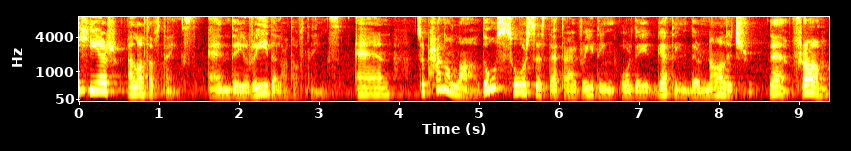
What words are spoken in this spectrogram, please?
hear a lot of things and they read a lot of things. And subhanallah, those sources that are reading or they're getting their knowledge from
